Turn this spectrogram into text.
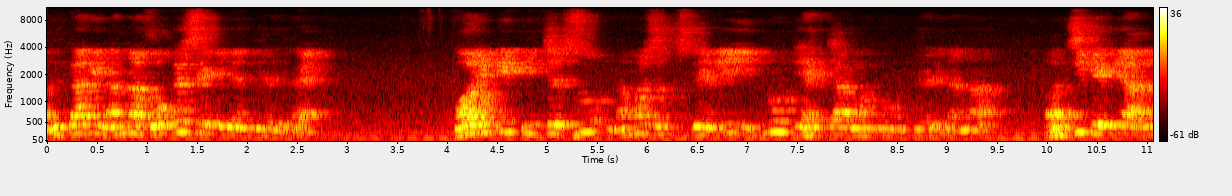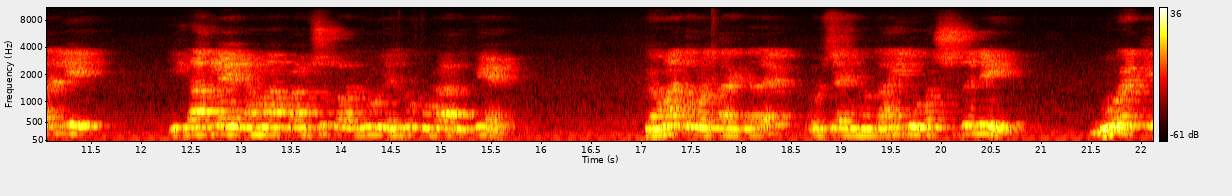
ಅದಕ್ಕಾಗಿ ನನ್ನ ಫೋಕಸ್ ಏನಿದೆ ಅಂತ ಹೇಳಿದ್ರೆ ಕ್ವಾಲಿಟಿ ಟೀಚರ್ಸು ನಮ್ಮ ಸಂಸ್ಥೆಯಲ್ಲಿ ಇನ್ನೂ ಅಂತ ಹೇಳಿ ನನ್ನ ಅನಿಸಿಕೆ ಇದೆ. ಅದರಲ್ಲಿ ಈಗಾಗಲೇ ನಮ್ಮ ಪ್ರಾಂಶುಪಾಲರು ಎಲ್ಲರೂ ಕೂಡ ಅದಕ್ಕೆ ಕ್ರಮ ತಗೊಳ್ತಾ ಇದ್ದಾರೆ. ಬಹುಶಃ ಇನ್ನೊಂದು ಐದು ವರ್ಷದಲ್ಲಿ ನೂರಕ್ಕೆ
